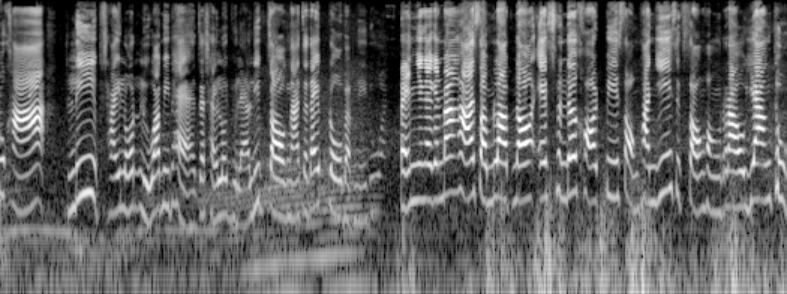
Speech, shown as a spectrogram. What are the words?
ลูกค้ารีบใช้รถหรือว่ามีแผนจะใช้รถอยู่แล้ว รีบจองนะจะได้โปรแบบนี้ด้วยเป็นยังไงกันบ้างคะสำหรับน้อง Expander Course ปี 2022 ของเรายังถูก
